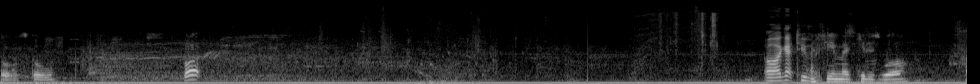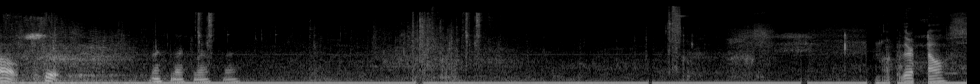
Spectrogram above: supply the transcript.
Oh, let's. Fuck. Oh, I got two. I see a medkits. med kit as well. Oh shit. Nice, nice, nice, nice. Uh, Their house.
